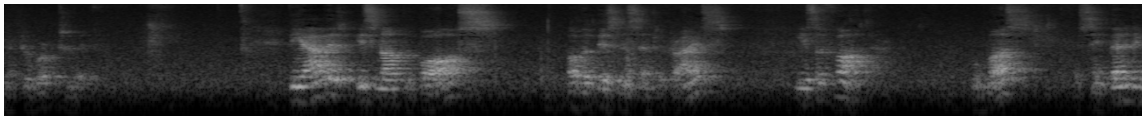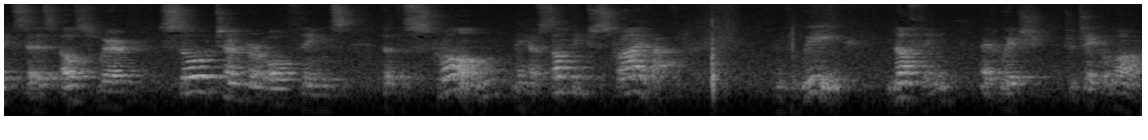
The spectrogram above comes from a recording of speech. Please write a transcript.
We have to work to live. The abbot is not the boss of a business enterprise. He is a father who must, as St. Benedict says elsewhere, so temper all things that the strong may have something to strive after, and the weak nothing at which to take alarm.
